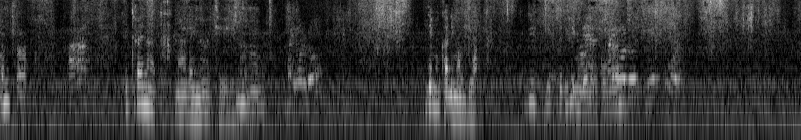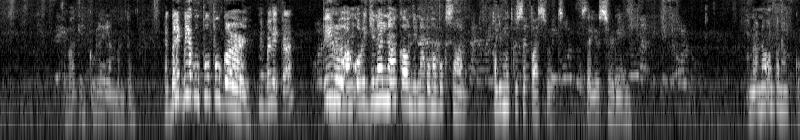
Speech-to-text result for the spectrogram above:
Ano pa? I-try natin. Malay natin. Mm-mm. Hindi man ka ni mag-block. Di, di, di, di, mga kulay. Sabagay, kulay lang man to. Nagbalik-balik ko pupo girl. Nagbalik ka? Pero ang original na account, hindi na ako mabuksan. Kalimut ko sa passwords, sa username. Unanaon pa na ako.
